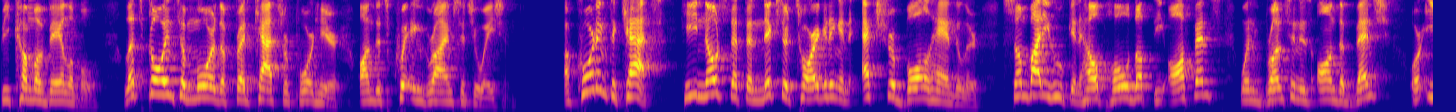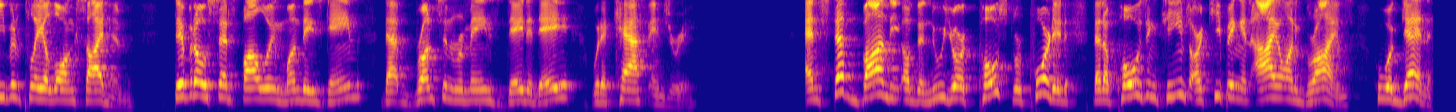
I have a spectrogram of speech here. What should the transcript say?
become available. Let's go into more of the Fred Katz report here on this Quentin Grimes situation. According to Katz, he notes that the Knicks are targeting an extra ball handler, somebody who can help hold up the offense when Brunson is on the bench or even play alongside him. Thibodeau said following Monday's game that Brunson remains day to day with a calf injury. And Steph Bondy of the New York Post reported that opposing teams are keeping an eye on Grimes, who again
